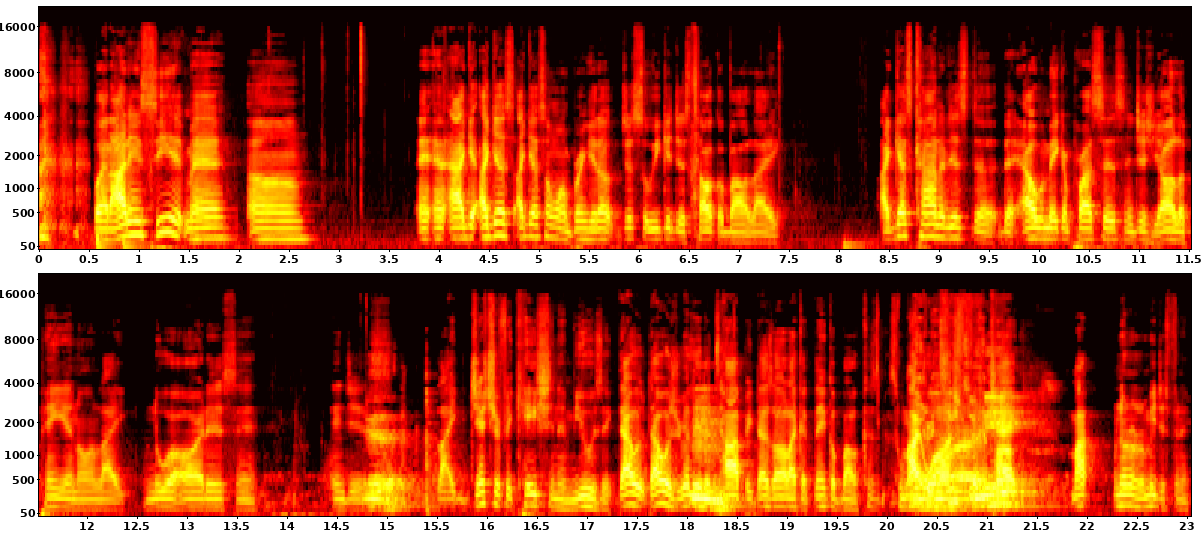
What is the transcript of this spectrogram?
but I didn't see it, man. Um, and, and I, I guess I guess I want to bring it up just so we could just talk about like I guess kind of just the the album making process and just y'all opinion on like newer artists and and just Yeah. like gentrification in music. That was that was really the topic. That's all I could think about because my whitewash critique me. Jack, my no no let me just finish.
